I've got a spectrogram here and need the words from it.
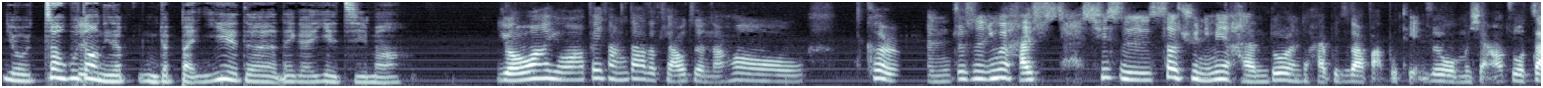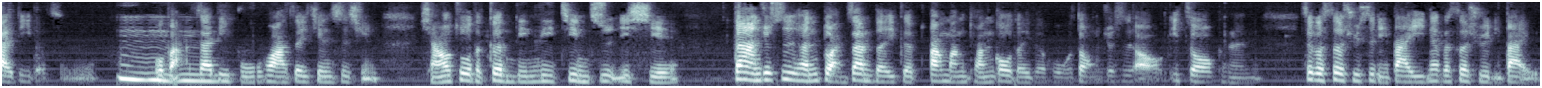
有照顾到你的你的本业的那个业绩吗？有啊有啊，非常大的调整。然后客人就是因为还其实社区里面很多人都还不知道法布田，所以我们想要做在地的服务。嗯，嗯，嗯，我把在地服务化这件事情想要做的更淋漓尽致一些。当然就是很短暂的一个帮忙团购的一个活动，就是哦一周可能。这个社区是礼拜一，那个社区礼拜五，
